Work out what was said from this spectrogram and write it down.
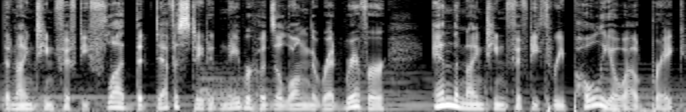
The 1950 flood that devastated neighborhoods along the Red River and the 1953 polio outbreak,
